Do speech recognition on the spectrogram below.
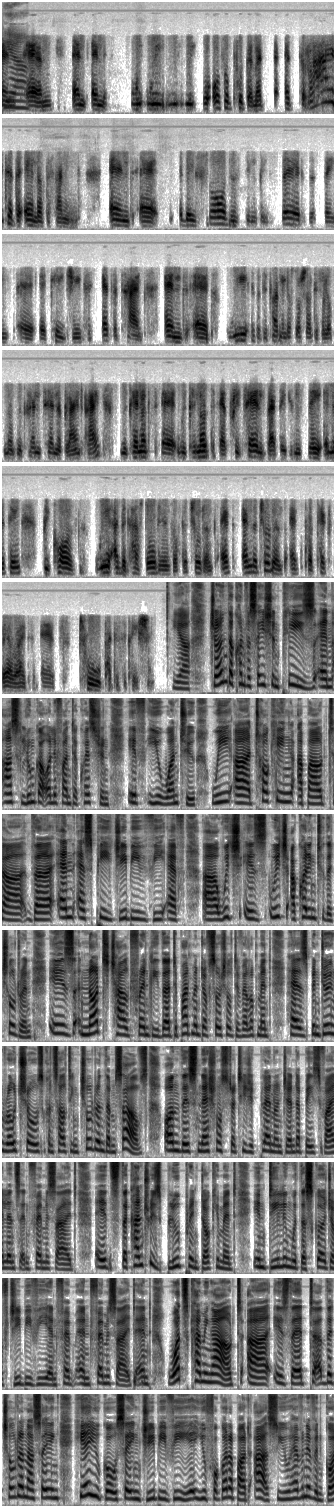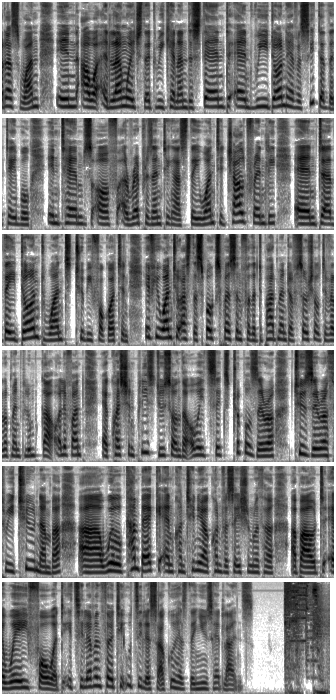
and Yeah. um, and and we, we we also put them at at right at the end of the summit, and uh, they saw this thing, they said the things, uh, uh, KG at the time, and uh, we as a Department of Social Development we can't turn a blind eye. We cannot uh, we cannot uh, pretend that they didn't say anything because we are the custodians of the Children's Act, and the Children's Act protects their right uh, to participation. Yeah. Join the conversation, please, and ask Lumka Oliphant a question if you want to. We are talking about uh, the NSP GBVF, uh, which is which, according to the children, is not child friendly. The Department of Social Development has been doing roadshows consulting children themselves on this national strategic plan on gender based violence and femicide. It's the country's blueprint document in dealing with the scourge of GBV and, fem- and femicide. And what's coming out uh, is that uh, the children are saying, Here you go, saying GBV, you forgot about us. You haven't even got us one in our language that we can understand, and we don't have a seat at the table in terms of uh, representing us. They want it child friendly and uh, they don't want to be forgotten. If you want to ask the spokesperson for the Department of Social Development, Lumka Oliphant, a question, please do so on the 086 000 2032 number. Uh, we'll come back and continue our conversation with her about a way forward. It's 11:30. Utsile Saku has the news headlines.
